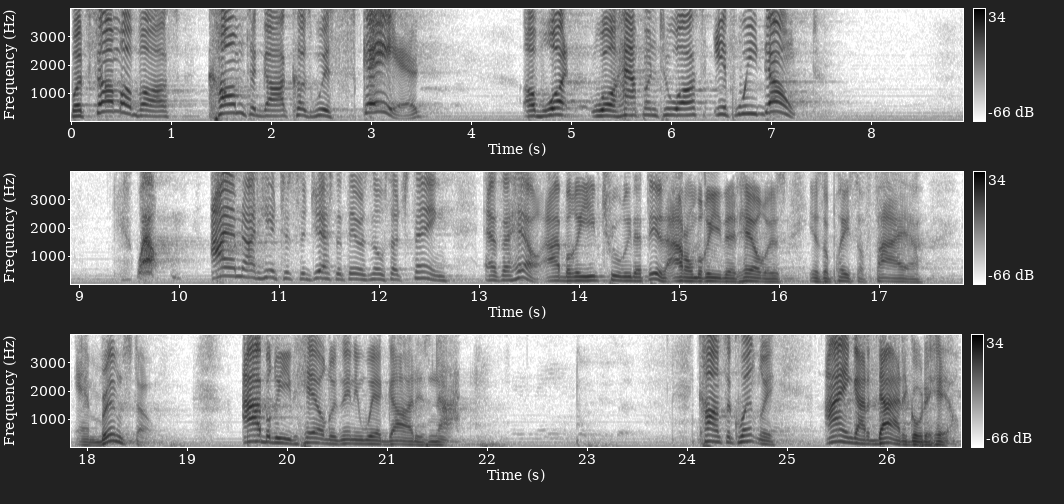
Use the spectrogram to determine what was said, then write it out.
But some of us come to God because we're scared of what will happen to us if we don't. Well, I am not here to suggest that there is no such thing as a hell. I believe truly that there is. I don't believe that hell is, is a place of fire and brimstone. I believe hell is anywhere God is not. Consequently, I ain't got to die to go to hell.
